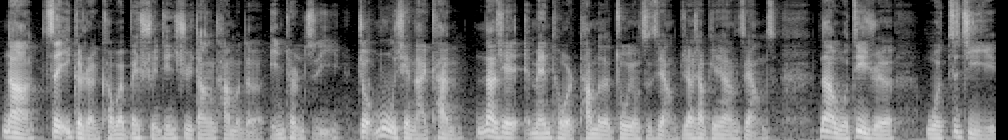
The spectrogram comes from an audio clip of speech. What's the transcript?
那这一个人可不可以被选进去当他们的 intern 之一？就目前来看，那些 mentor 他们的作用是这样，比较像偏向这样子。那我自己觉得，我自己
